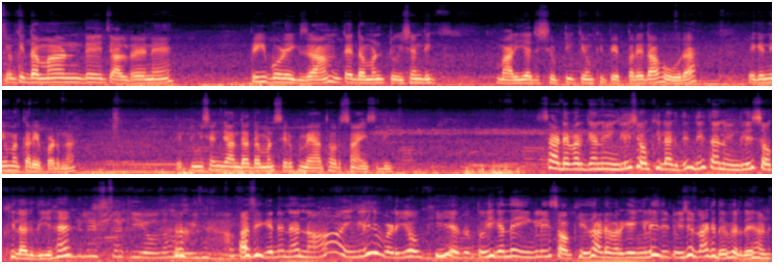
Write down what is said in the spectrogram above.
ਕਿਉਂਕਿ ਦਮਨ ਦੇ ਚੱਲ ਰਹੇ ਨੇ ਪ੍ਰੀ ਬੋਰਡ ਐਗਜ਼ਾਮ ਤੇ ਦਮਨ ਟਿਊਸ਼ਨ ਦੀ ਮਾਰੀ ਅੱਜ ਛੁੱਟੀ, ਕਿਉਂਕਿ ਪੇਪਰ ਇਹਦਾ ਹੋਰ ਆ ਇਹ ਕਹਿੰਦੀ ਮੈਂ ਘਰੇ ਪੜਨਾ ਤੇ ਟਿਊਸ਼ਨ ਜਾਂਦਾ ਦਮਨ ਸਿਰਫ ਮੈਥ ਔਰ ਸਾਇੰਸ ਦੀ। ਸਾਡੇ ਵਰਗਿਆਂ ਨੂੰ ਇੰਗਲਿਸ਼ ਔਖੀ ਲੱਗਦੀ ਹੁੰਦੀ ਤੁਹਾਨੂੰ ਇੰਗਲਿਸ਼ ਔਖੀ ਲੱਗਦੀ ਹੈ ਇੰਗਲਿਸ਼ ਤਾਂ ਕੀ ਹੋਦਾ ਹੋਈ ਅਸੀਂ ਕਹਿੰਦੇ ਨਾ ਨਾ ਇੰਗਲਿਸ਼ ਬੜੀ ਔਖੀ ਹੈ। ਤੇ ਤੁਸੀਂ ਕਹਿੰਦੇ ਇੰਗਲਿਸ਼ ਸੌਖੀ। ਸਾਡੇ ਵਰਗੇ ਇੰਗਲਿਸ਼ ਦੀ ਟਿਊਸ਼ਨ ਰੱਖਦੇ ਫਿਰਦੇ ਹਨ।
